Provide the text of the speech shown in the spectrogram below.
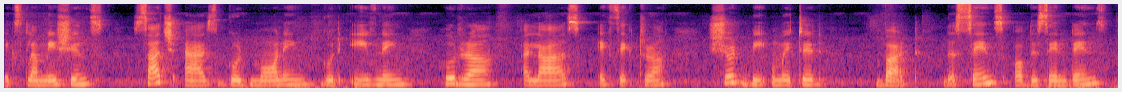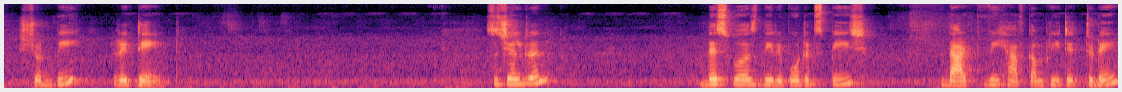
exclamations such as good morning, good evening, hurrah, alas, etc., should be omitted, but the sense of the sentence should be retained. So, children, this was the reported speech that we have completed today.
